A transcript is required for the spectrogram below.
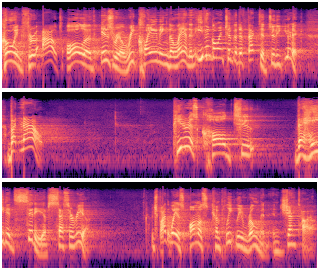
going throughout all of Israel, reclaiming the land, and even going to the defected, to the eunuch. But now, Peter is called to the hated city of Caesarea which, by the way, is almost completely Roman and Gentile,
